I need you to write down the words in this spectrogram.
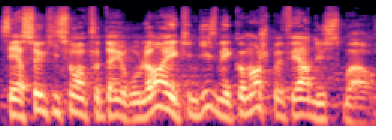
c'est-à-dire ceux qui sont en fauteuil roulant et qui me disent, mais comment je peux faire du sport?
